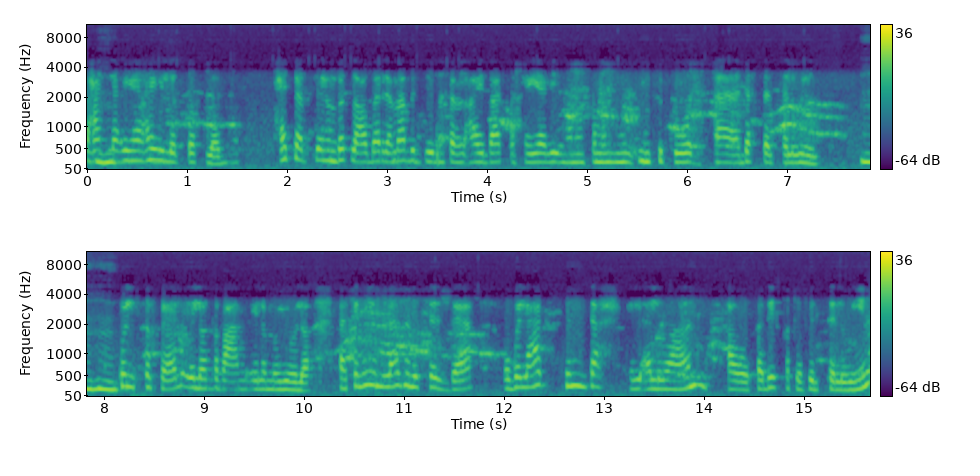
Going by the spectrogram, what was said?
حتلاقيها هي اللي بتطلب. حتى بتلاقيهم بيطلعوا برا. ما بدي مثلا الآيباد تخيلي إنهم يمسكوا آه، دفتر تلوين. كل طفل له طبعا له ميوله. لكن هي لازم تشجع وبالعكس تمدح الألوان أو صديقته في التلوين.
